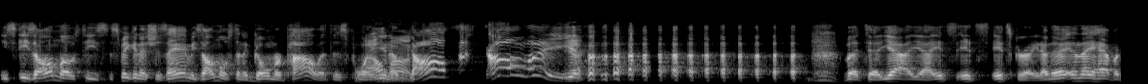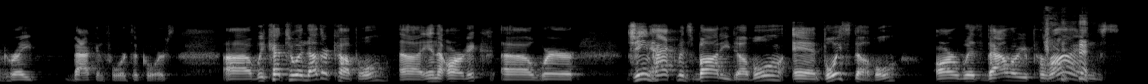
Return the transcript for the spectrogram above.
He's, he's almost he's speaking of Shazam. He's almost in a Gomer Pyle at this point. You know, golly, golly. Yeah. but uh, yeah, yeah, it's it's it's great. I mean, and they have a great back and forth, of course. Uh, we cut to another couple uh, in the Arctic uh, where Gene Hackman's body double and voice double are with Valerie Perrine's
